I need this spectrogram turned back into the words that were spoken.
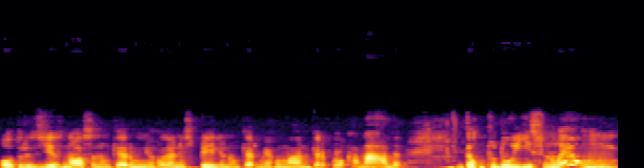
Outros dias, nossa, não quero me olhar no espelho, não quero me arrumar, não quero colocar nada. Então, tudo isso não é um,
